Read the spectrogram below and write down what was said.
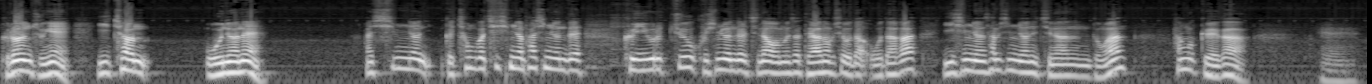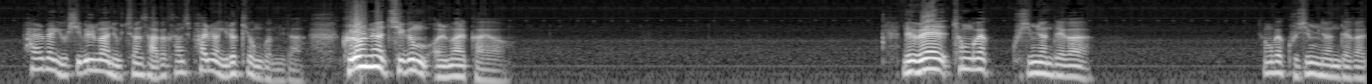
그런 중에 2005년에 한 10년, 그 1970년, 80년대 그 이후로 쭉 90년대를 지나오면서 대안 없이 오다, 오다가 20년, 30년이 지나는 동안 한국교회가 예, 861만 6,438명 이렇게 온 겁니다. 그러면 지금 얼마일까요? 근데 왜 1990년대가 1990년대가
